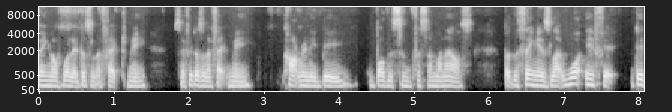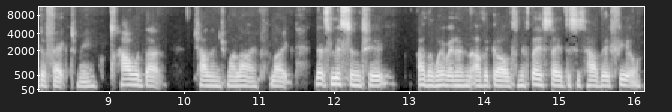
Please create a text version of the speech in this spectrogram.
thing of well, it doesn't affect me. So if it doesn't affect me, can't really be bothersome for someone else. But the thing is, like, what if it did affect me? How would that challenge my life? Like, let's listen to other women and other girls, and if they say this is how they feel,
